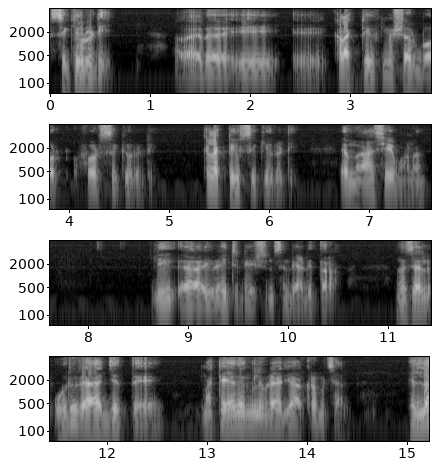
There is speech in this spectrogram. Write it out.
സെക്യൂരിറ്റി അതായത് ഈ collective measure board for security collective security എന്ന ആശയമാണ് യുണൈറ്റഡ് നേഷൻസിന്റെ അടിത്തറ. എന്ന് വെച്ചാൽ ഒരു രാജ്യത്തെ മറ്റേതെങ്കിലും രാജ്യം ആക്രമിച്ചാൽ എല്ലാ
